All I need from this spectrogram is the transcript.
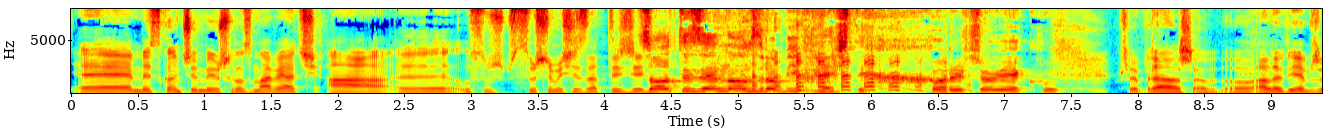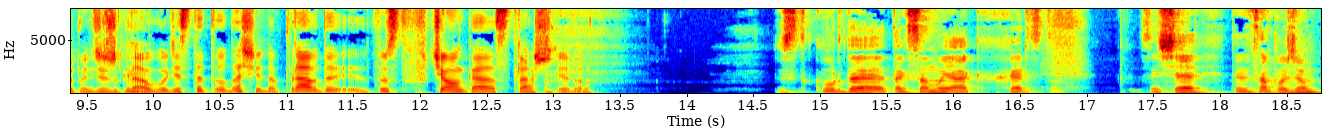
E, my skończymy już rozmawiać, a e, usłyszymy się za tydzień. Co ty ze mną zrobiłeś, ty chory człowieku? Przepraszam, no, ale wiem, że będziesz grał, bo niestety ona się naprawdę po prostu wciąga strasznie, no. To jest kurde tak samo jak Hearthstone. W sensie ten sam poziom.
